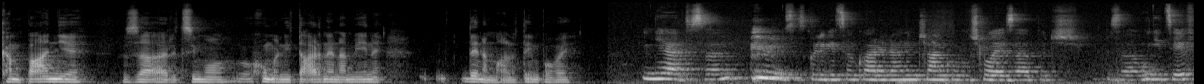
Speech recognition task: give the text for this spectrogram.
kampanje za recimo humanitarne namene. Da nam malo tem povej. Ja, sem se s kolegico ukvarjala na enem članku, šlo je za, pač, za UNICEF.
